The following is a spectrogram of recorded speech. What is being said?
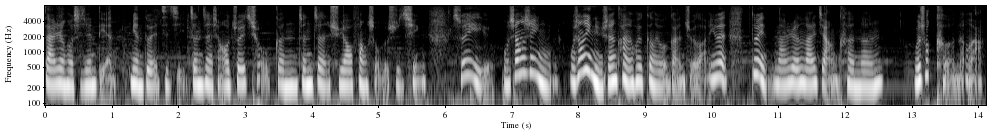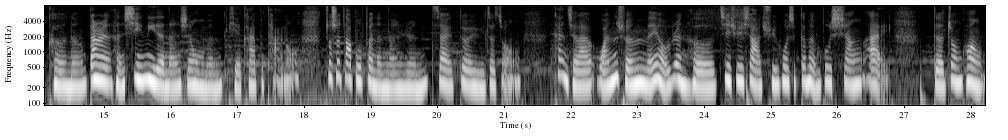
在任何时间点面对自己真正想要追求跟真正需要放手的事情，所以我相信，我相信女生看了会更有感觉啦。因为对男人来讲，可能我是说可能啦，可能当然很细腻的男生我们撇开不谈哦，就是大部分的男人在对于这种看起来完全没有任何继续下去，或是根本不相爱。的状况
